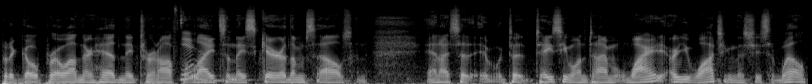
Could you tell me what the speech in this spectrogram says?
put a GoPro on their head and they turn off the Yeah. lights and they scare themselves. And and I said it, to Tacey one time, why are you watching this? She said, well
